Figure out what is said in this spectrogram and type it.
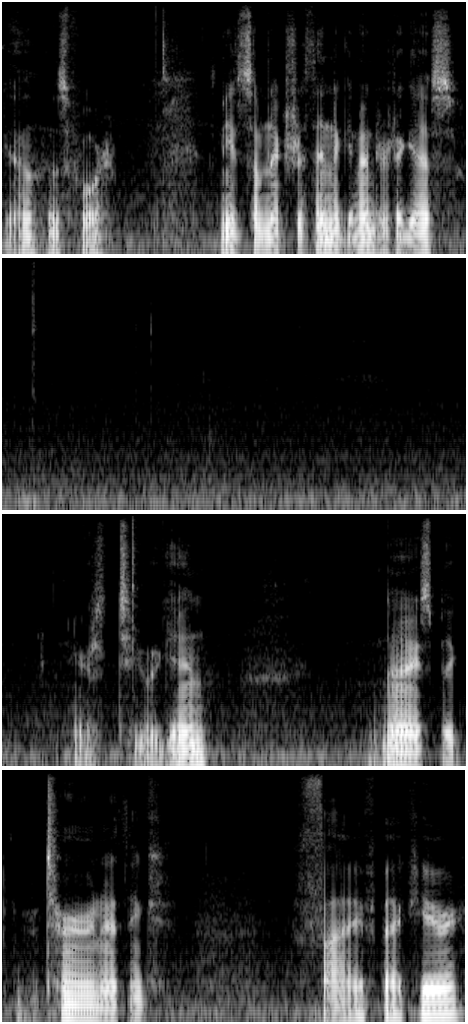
There we go. That was four. Need something extra thin to get under it, I guess. Two again. Nice big turn. I think five back here.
